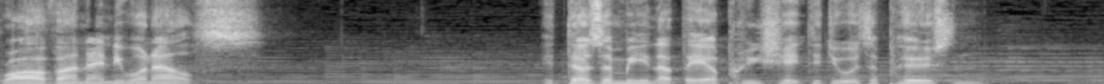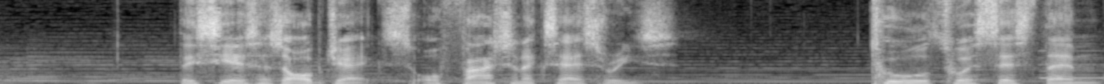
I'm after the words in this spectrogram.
rather than anyone else. It doesn't mean that they appreciated you as a person. They see us as objects or fashion accessories, tools to assist them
